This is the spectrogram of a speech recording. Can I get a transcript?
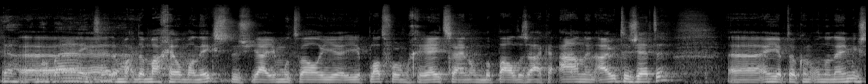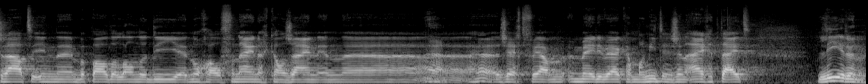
Ja, dat mag bijna niks. Hè, dat, mag, helemaal niks. Dus ja, je moet wel je, je platform gereed zijn om bepaalde zaken aan en uit te zetten. Uh, en je hebt ook een ondernemingsraad in uh, bepaalde landen die uh, nogal venijnig kan zijn en ja. zegt van ja, een medewerker mag niet in zijn eigen tijd leren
